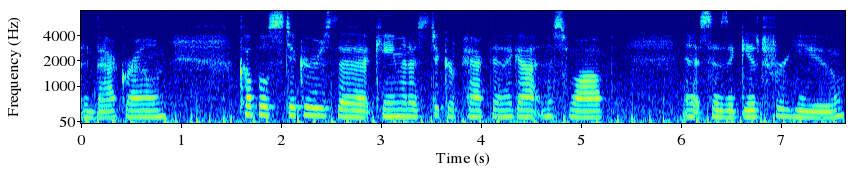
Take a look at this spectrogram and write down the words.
the background. A couple stickers that came in a sticker pack that I got in a swap. And it says a gift for you.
